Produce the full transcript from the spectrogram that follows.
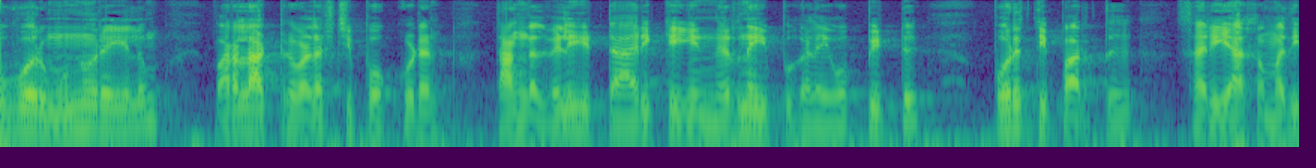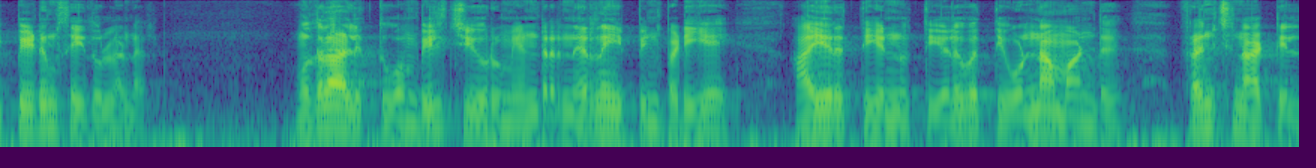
ஒவ்வொரு முன்னுரையிலும் வரலாற்று வளர்ச்சி போக்குடன் தாங்கள் வெளியிட்ட அறிக்கையின் நிர்ணயிப்புகளை ஒப்பிட்டு பொருத்தி பார்த்து சரியாக மதிப்பீடும் செய்துள்ளனர். முதலாளித்துவம் வீழ்ச்சியுறும் என்ற நிர்ணயிப்பின்படியே ஆயிரத்தி எண்ணூற்றி எழுபத்தி ஒன்றாம் ஆண்டு பிரெஞ்சு நாட்டில்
